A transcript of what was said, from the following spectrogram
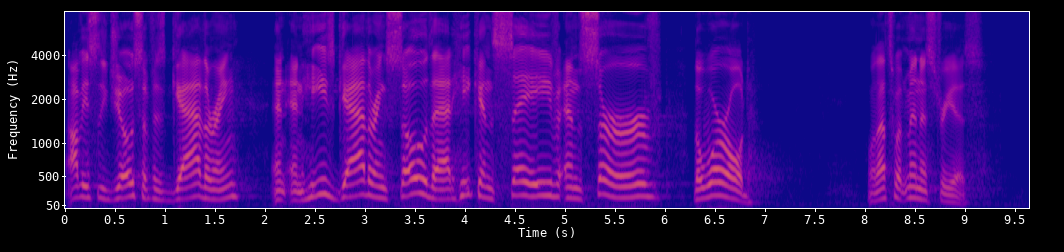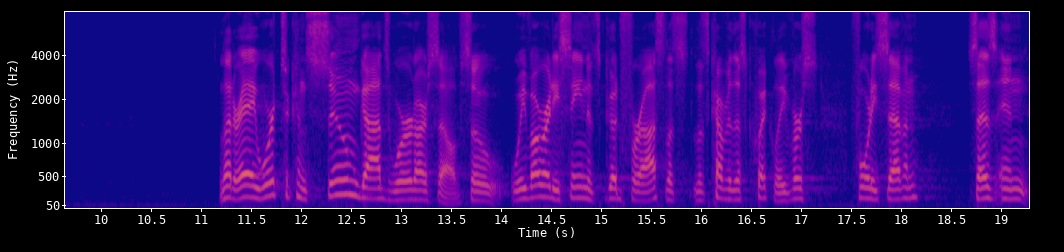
Obviously, Joseph is gathering, and, and he's gathering so that he can save and serve the world. Well, that's what ministry is. Letter A, we're to consume God's word ourselves. So we've already seen it's good for us. Let's, let's cover this quickly. Verse 47 says, in,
